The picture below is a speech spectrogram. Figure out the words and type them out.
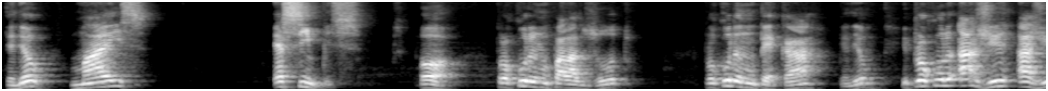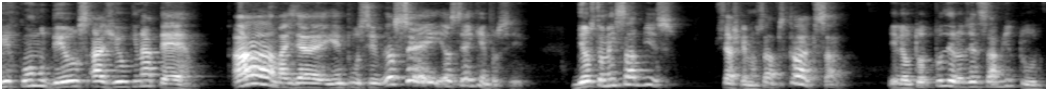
entendeu? Mas é simples. Ó, procura não falar dos outros, procura não pecar, entendeu? E procura agir, agir como Deus agiu aqui na terra. Ah, mas é impossível. Eu sei, eu sei que é impossível. Deus também sabe disso. Você acha que ele não sabe? Claro que sabe. Ele é o Todo-Poderoso, ele sabe de tudo.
